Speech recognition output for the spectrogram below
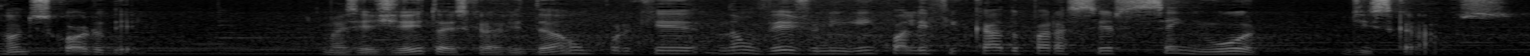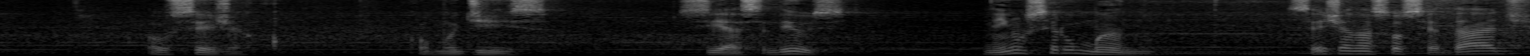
Não discordo dele. Mas rejeito a escravidão porque não vejo ninguém qualificado para ser senhor de escravos. Ou seja, como diz C.S. Lewis, nenhum ser humano, seja na sociedade,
